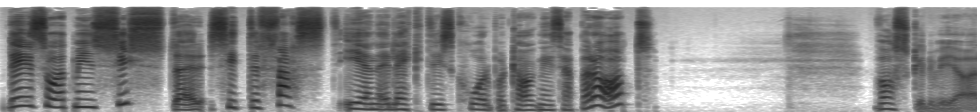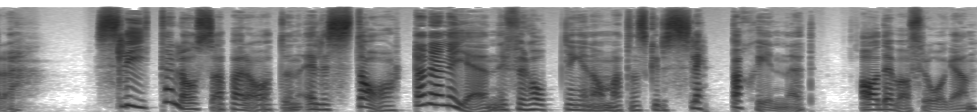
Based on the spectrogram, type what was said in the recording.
Det är så att min syster sitter fast i en elektrisk hårborttagningsapparat. Vad skulle vi göra? Slita loss apparaten eller starta den igen i förhoppningen om att den skulle släppa skinnet? Ja, det var frågan.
